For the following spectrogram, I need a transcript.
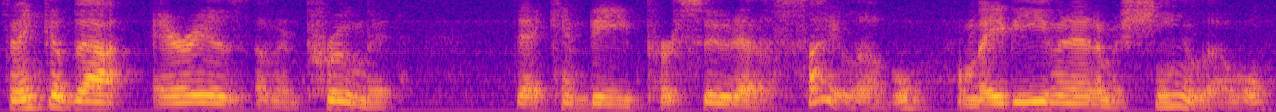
think about areas of improvement that can be pursued at a site level or maybe even at a machine level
